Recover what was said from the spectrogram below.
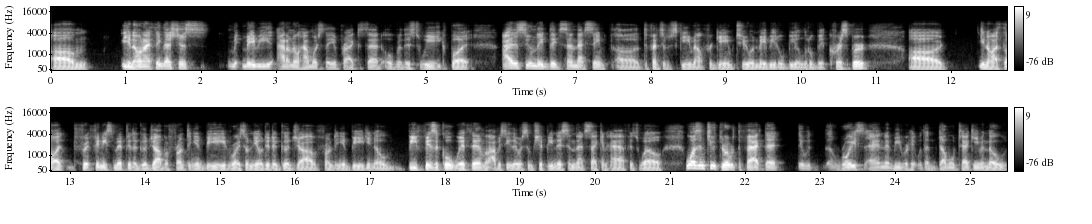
Um, you know, and I think that's just maybe I don't know how much they have practiced that over this week, but I'd assume they'd, they'd send that same uh, defensive scheme out for game two, and maybe it'll be a little bit crisper. Uh, you know, I thought Finney Smith did a good job of fronting Embiid. Royce O'Neale did a good job fronting Embiid. You know, be physical with him. Obviously, there was some chippiness in that second half as well. Wasn't too thrilled with the fact that it was uh, Royce and Embiid were hit with a double tech, even though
